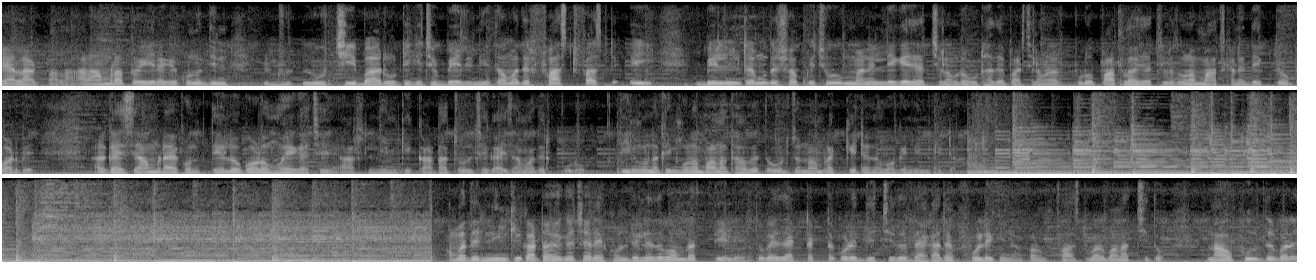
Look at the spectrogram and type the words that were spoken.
বেলার পালা। আর আমরা তো এর আগে কোনো দিন লুচি বা রুটি কিছু বেলিনি। তো আমাদের ফার্স্ট ফার্স্ট এই বেলনিটার মধ্যে সব কিছু মানে লেগে যাচ্ছিল, আমরা উঠাতে পারছিলাম আর পুরো পাতলা হয়ে যাচ্ছিল, তোমরা মাঝখানে দেখতেও পারবে। আর গাইছে আমরা এখন তেলও গরম হয়ে গেছে আর নিমকি কাটা চলছে গাইজ আমাদের পুরো। তিন কোনা তিন কোনা বানাতে হবে, তো ওর জন্য আমরা কেটে নেব আগে নিমকিটা। আমাদের নিমকি কাটা হয়ে গেছে আর এখন ঢেলে দেবো আমরা তেলে। তো গাইজ একটা একটা করে দিচ্ছি, তো দেখা যাক ফোলে কিনা, কারণ ফার্স্টবার বানাচ্ছি তো। নাও ফুলতে পারে,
